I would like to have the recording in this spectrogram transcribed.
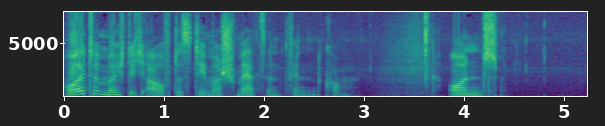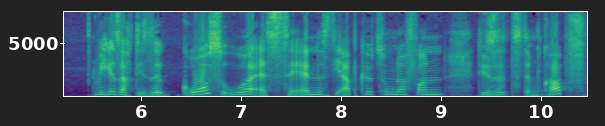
Heute möchte ich auf das Thema Schmerzempfinden kommen. Und wie gesagt, diese große Uhr, SCN ist die Abkürzung davon, die sitzt im Kopf.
